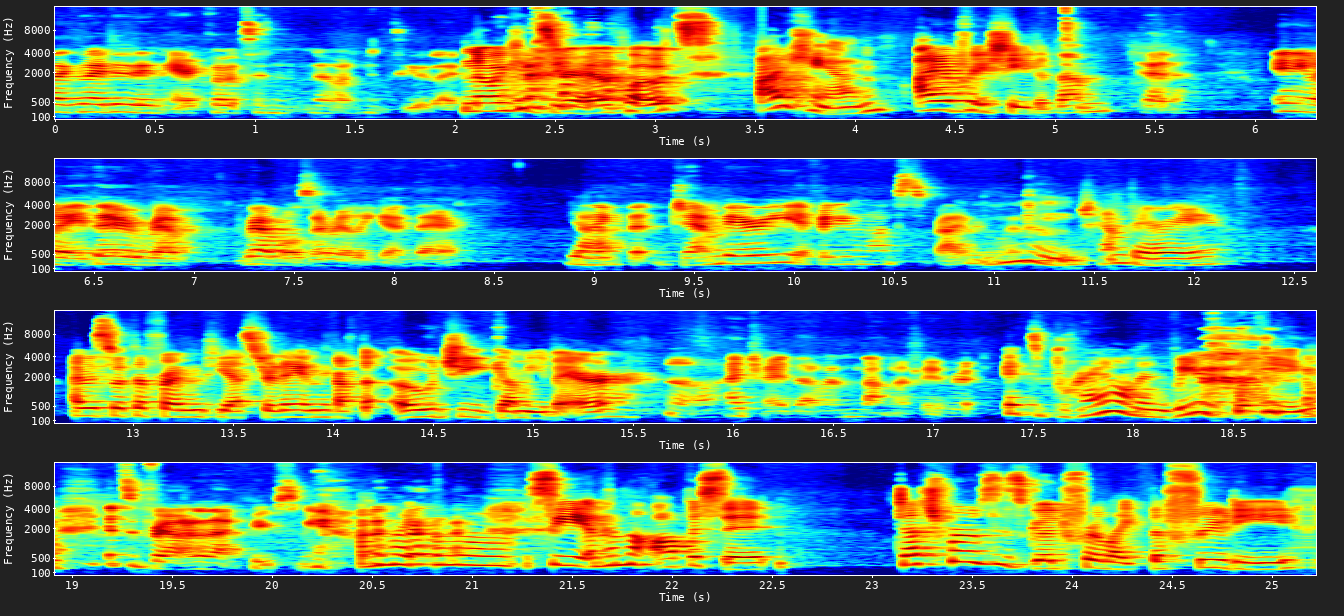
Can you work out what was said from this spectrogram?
I like that I did it in air quotes, and no one can see that. No one can see your air quotes. I can. I appreciated them. Good. Anyway, their Reb- Rebels are really good there. Yeah. I like the Gemberry, if anyone wants to buy me one. Mm, Jamberry. I was with a friend yesterday and they got the OG gummy bear. Oh, I tried that one. Not my favorite. It's brown and weird looking. it's brown, and that creeps me out. I'm like, oh, see, and I'm the opposite. Dutch Bros is good for like the fruity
